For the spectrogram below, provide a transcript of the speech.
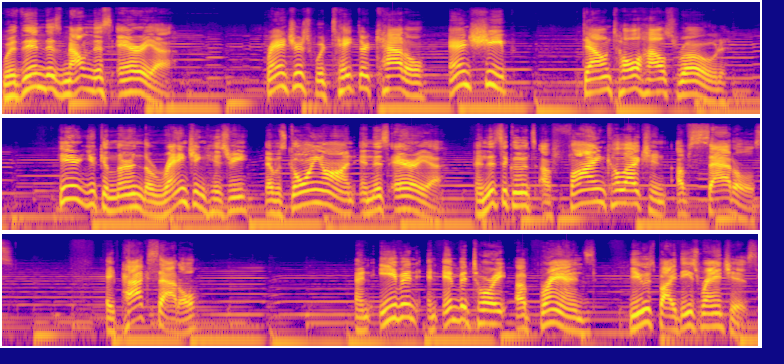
within this mountainous area. Ranchers would take their cattle and sheep down Tollhouse Road. Here you can learn the ranching history that was going on in this area, and this includes a fine collection of saddles, a pack saddle, and even an inventory of brands used by these ranches.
